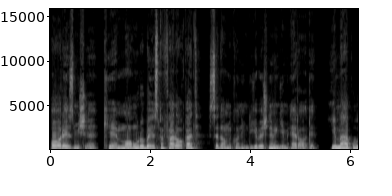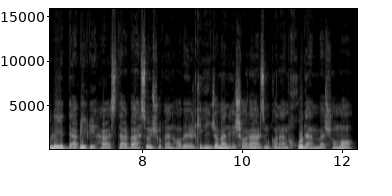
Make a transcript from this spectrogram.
آرز میشه که ما اون رو به اسم فراغت صدا می‌کنیم؟ دیگه بهش نمیگیم اراده. یه مقوله دقیقی هست در بحثای شوپنهاور که اینجا من اشاره ارز می‌کنم. خودم و شما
